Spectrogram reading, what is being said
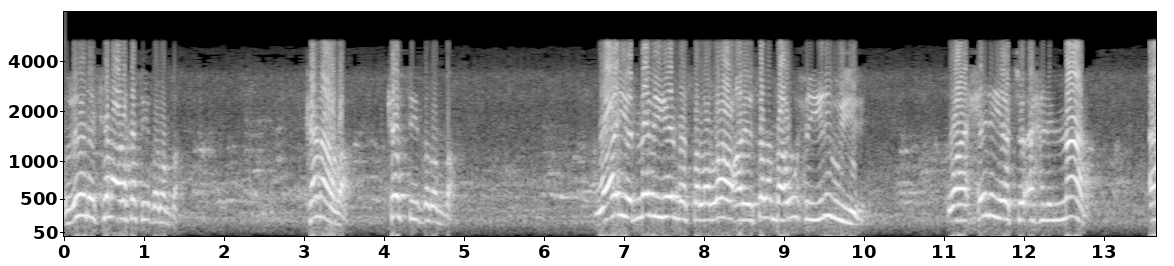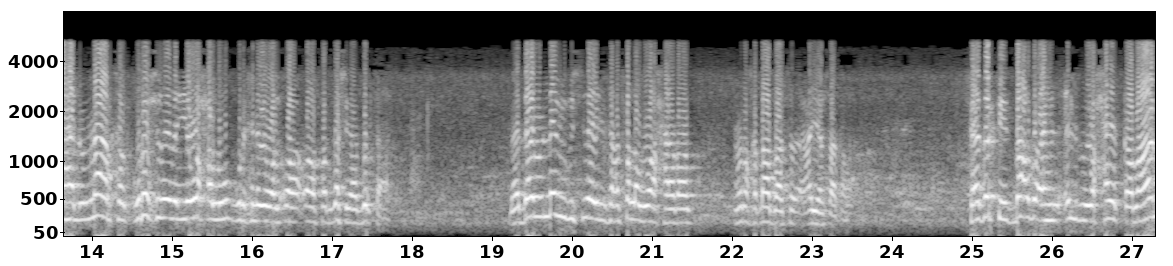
وعيري كان على كسي ضربة كان على كسي ضربة وأي النبي يرمى صلى الله عليه وسلم بأوح يريب ويري وحلية أهل النار أهل النار كالقروح يولي يوحلوا قروحنا وفرقش البروة تاي ما دام النبي بسلاه صلى الله عليه وسلم وحرام نروح طابة عيا ساقوا bacdu ahlilcilmi waxay qabaan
